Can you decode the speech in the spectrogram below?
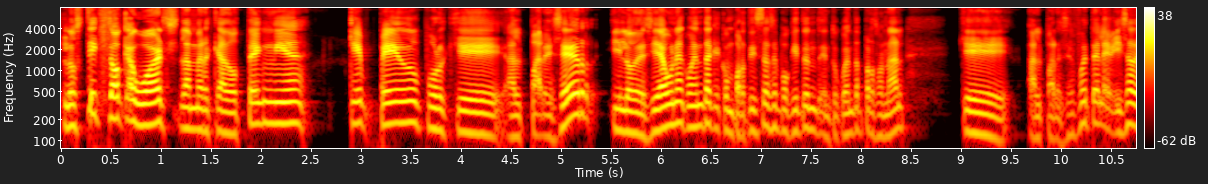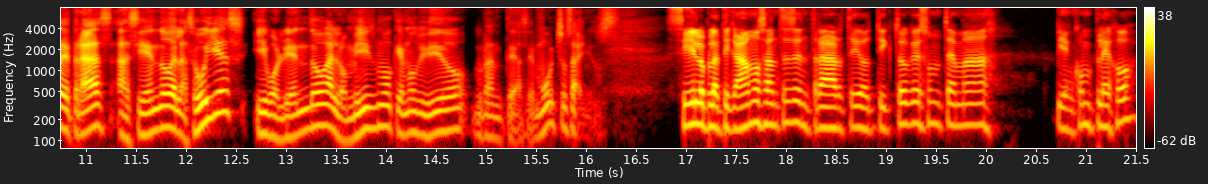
los TikTok Awards, la mercadotecnia, qué pedo, porque al parecer, y lo decía una cuenta que compartiste hace poquito en, tu cuenta personal, que al parecer fue Televisa detrás haciendo de las suyas y volviendo a lo mismo que hemos vivido durante hace muchos años. Sí, lo platicábamos antes de entrar, tío. TikTok es un tema bien complejo,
